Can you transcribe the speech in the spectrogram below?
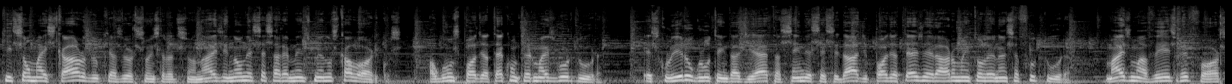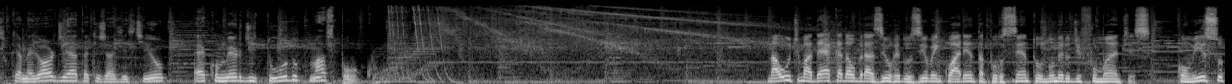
que são mais caros do que as versões tradicionais e não necessariamente menos calóricos. Alguns podem até conter mais gordura. Excluir o glúten da dieta sem necessidade pode até gerar uma intolerância futura. Mais uma vez, reforço que a melhor dieta que já existiu é comer de tudo, mas pouco. Na última década, o Brasil reduziu em 40% o número de fumantes. Com isso,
